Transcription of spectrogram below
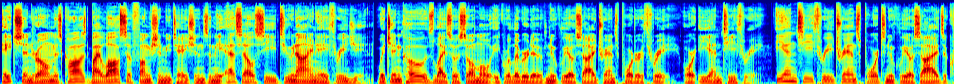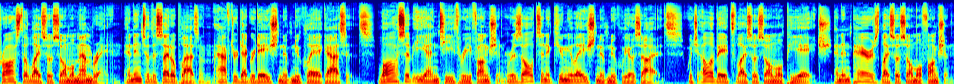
H syndrome is caused by loss of function mutations in the SLC29A3 gene, which encodes lysosomal equilibrative nucleoside transporter 3, or ENT3. ENT3 transports nucleosides across the lysosomal membrane and into the cytoplasm after degradation of nucleic acids. Loss of ENT3 function results in accumulation of nucleosides, which elevates lysosomal pH and impairs lysosomal function.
